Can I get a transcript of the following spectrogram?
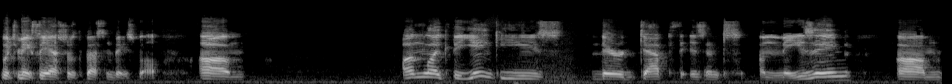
which makes the Astros the best in baseball. Um, unlike the Yankees, their depth isn't amazing. Um,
